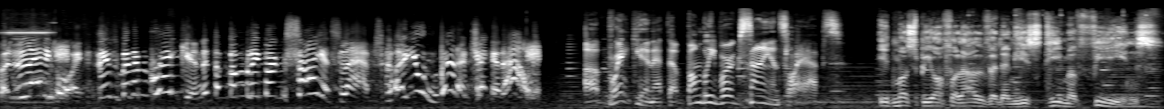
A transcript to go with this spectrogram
Uh, Larry boy, there's been a break-in at the Bumblyburg Science Labs! Uh, you'd better check it out! A break-in at the Bumblyburg Science Labs. It must be Awful Alvin and his team of fiends.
